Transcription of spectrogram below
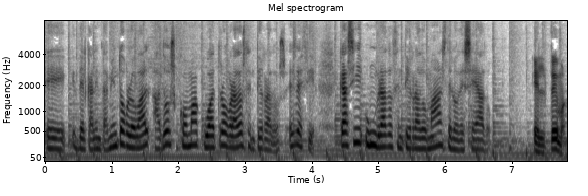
eh, del calentamiento global a 2,4 grados centígrados, es decir, casi un grado centígrado más de lo deseado. El tema.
